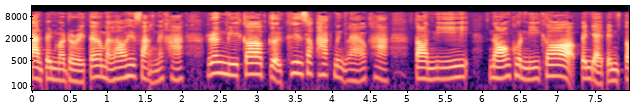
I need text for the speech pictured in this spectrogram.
การเป็น moderator มาเล่าให้ฟังนะคะ เรื่องนี้ก็เกิดขึ้นสักพักหนึ่งแล้วค่ะ ตอนนี้น้องคนนี้ก็เป็นใหญ่เป็นโต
